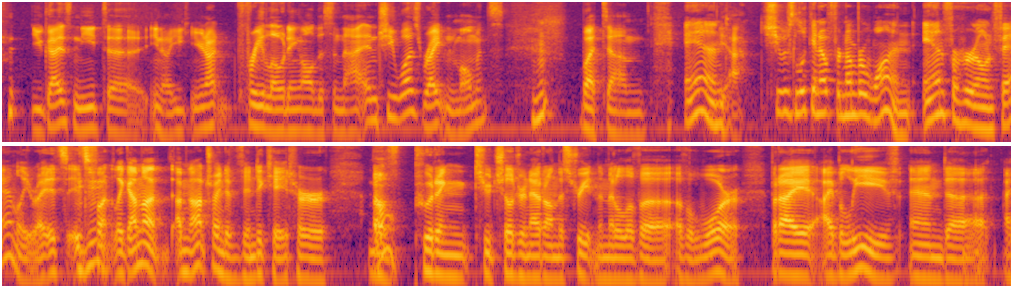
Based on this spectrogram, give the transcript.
you guys need to, you know, you, you're not freeloading all this and that. And she was right in moments. Mm-hmm. But um, and Yeah. she was looking out for number one and for her own family right it's it's Mm-hmm. fun like i'm not i'm not trying to vindicate her No. of putting two children out on the street in the middle of a of a war but i i believe and uh, I,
